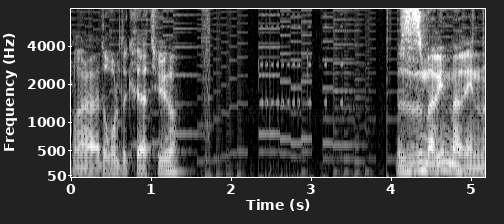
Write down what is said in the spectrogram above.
Voilà, drôle de créature. Zzz, marine, marine.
